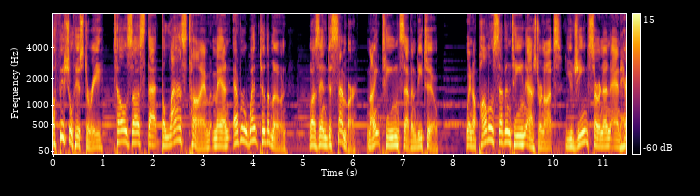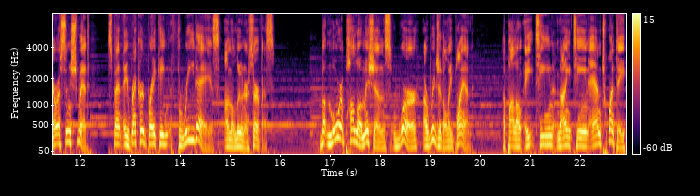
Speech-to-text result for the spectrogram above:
Official history tells us that the last time man ever went to the moon was in December 1972, when Apollo 17 astronauts Eugene Cernan and Harrison Schmitt spent a record-breaking three days on the lunar surface. But more Apollo missions were originally planned, Apollo 18, 19, and 20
